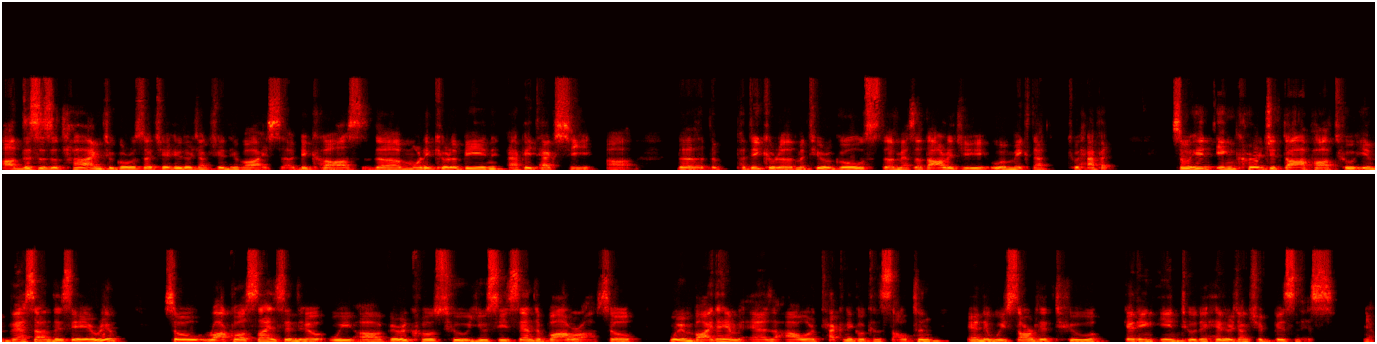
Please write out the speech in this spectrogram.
uh, this is a time to grow such a heterojunction device uh, because the molecular beam epitaxy, uh, the, the particular material goals, the methodology will make that to happen. So he encouraged DARPA to invest on this area. So Rockwell Science Center, we are very close to UC Santa Barbara. So we invited him as our technical consultant, and we started to getting into the heterojunction business. Yeah.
